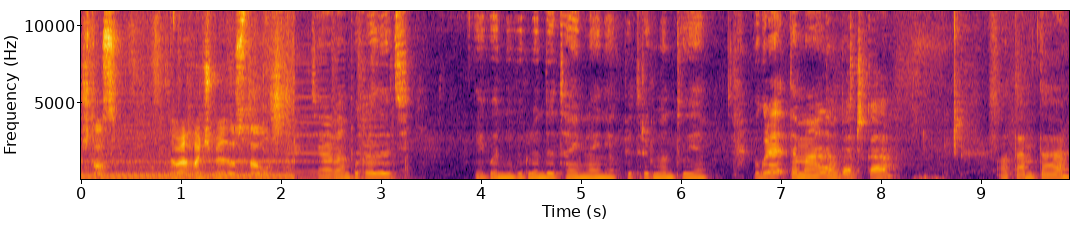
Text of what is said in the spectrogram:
Sztos. Dobra, chodźmy do stołu. Chciałam wam pokazać, jak ładnie wygląda timeline, jak Piotrek montuje. W ogóle ta mała lampeczka, o tamta,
